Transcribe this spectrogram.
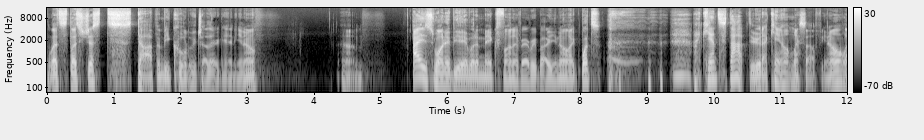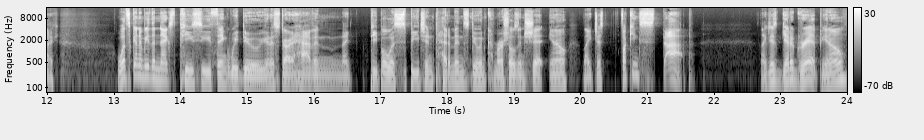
let's let's just stop and be cool to each other again, you know? Um I just want to be able to make fun of everybody, you know, like what's I can't stop, dude. I can't help myself, you know? Like what's to be the next PC thing we do? You're to start having like people with speech impediments doing commercials and shit, you know? Like just fucking stop. Like just get a grip, you know?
